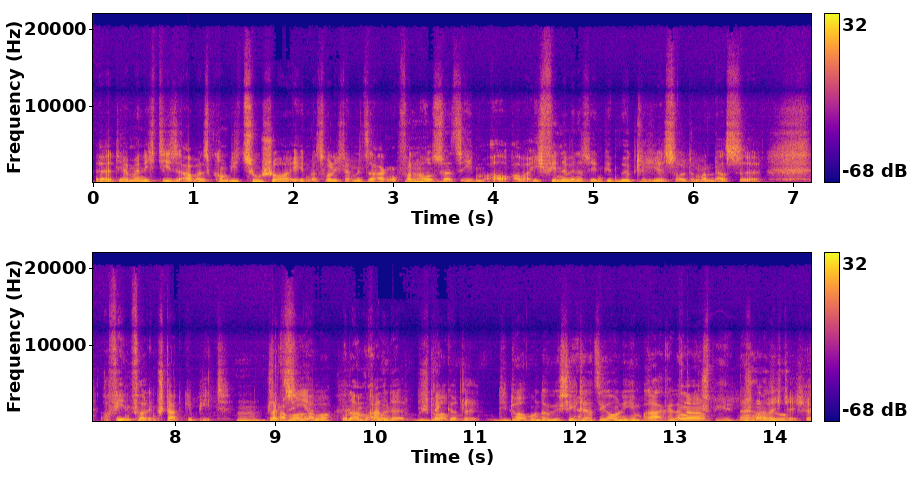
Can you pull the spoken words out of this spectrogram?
Äh, die haben ja nicht diese, aber es kommen die Zuschauer eben, das wollte ich damit sagen, von mhm. auswärts eben auch. Aber ich finde, wenn es irgendwie möglich ist, sollte man das äh, auf jeden Fall im Stadtgebiet mhm. platzieren aber, aber, oder am Rande, die Speckgürtel. Dortmund, die Dortmunder Geschichte hat sich auch nicht im Brakel ja, abgespielt. Ne? Schon also, richtig, ja.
